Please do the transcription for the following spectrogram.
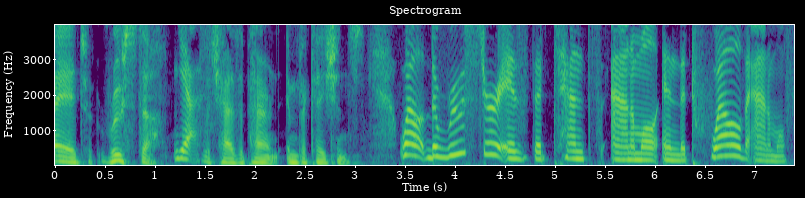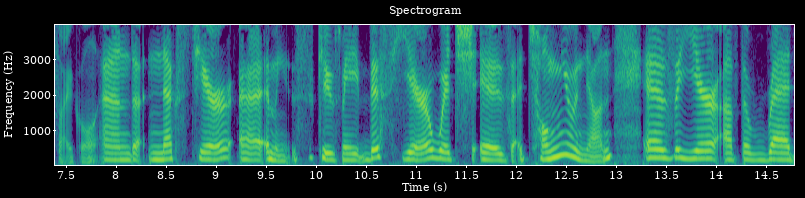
red rooster. Yes. Which has apparent implications. Well, the rooster is the 10th animal in the 12 animal cycle. And next year, uh, I mean, excuse me, this year, which is Cheongyunyeon, is the year of the red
